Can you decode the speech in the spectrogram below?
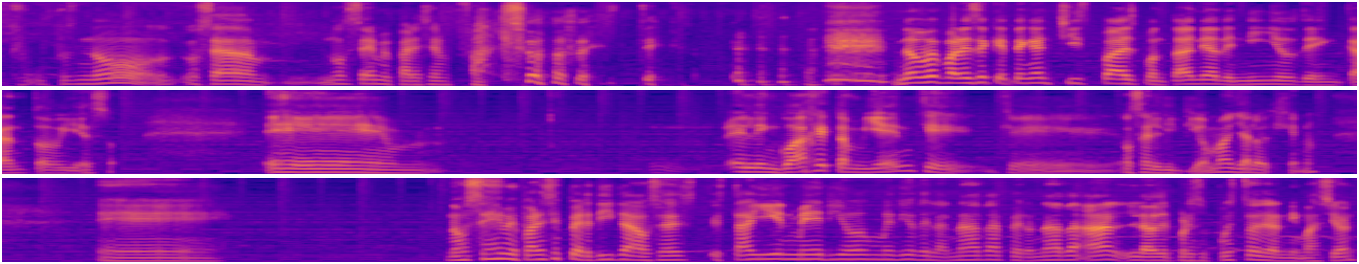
pues no, o sea, no sé, me parecen falsos. Este. no me parece que tengan chispa espontánea de niños de encanto y eso. Em, el lenguaje también, que, que, o sea, el idioma, ya lo dije, ¿no? Eh, no sé, me parece perdida. O sea, está ahí en medio, en medio de la nada, pero nada. Ah, lo del presupuesto de la animación.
